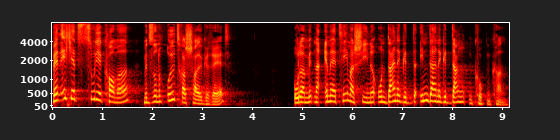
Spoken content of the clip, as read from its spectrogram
Wenn ich jetzt zu dir komme mit so einem Ultraschallgerät, oder mit einer MRT-Maschine und deine, in deine Gedanken gucken kann.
